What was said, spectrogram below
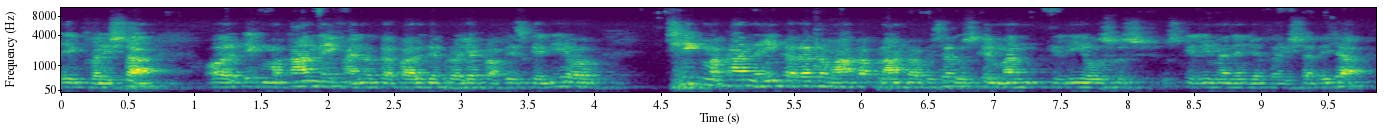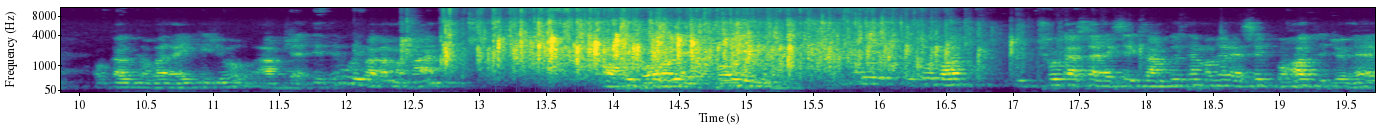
एक फरिश्ता और एक मकान नहीं फाइनल कर पा रहे थे प्रोजेक्ट ऑफ़िस के लिए और ठीक मकान नहीं कर रहा था वहाँ का प्लांट ऑफिसर उसके मन के लिए उस, उस, उसके लिए मैंने जो फरिश्ता भेजा और कल खबर आई कि जो आप चाहते थे वही वाला मकान छोटा सा ऐसे एग्ज़ाम्पल था मगर ऐसे बहुत जो है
